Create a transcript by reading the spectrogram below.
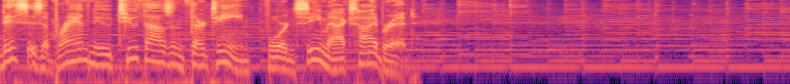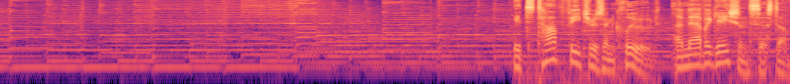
This is a brand new 2013 Ford C-Max Hybrid. Its top features include a navigation system,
